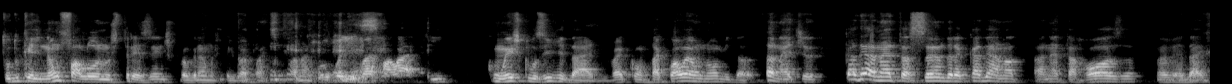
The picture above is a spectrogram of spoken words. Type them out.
Tudo que ele não falou nos 300 programas que ele vai participar na Globo, ele vai falar aqui com exclusividade. Vai contar qual é o nome da, da neta. Cadê a neta Sandra? Cadê a, not, a neta Rosa? Não é verdade?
